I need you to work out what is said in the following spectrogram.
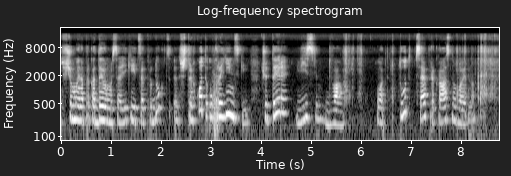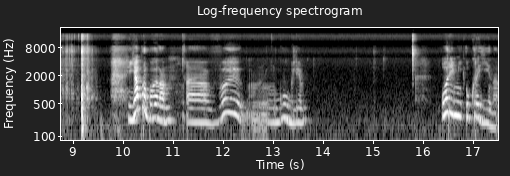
що ми, наприклад, дивимося, який це продукт. Штрих-код український 482. От тут все прекрасно видно. Я пробила в Гуглі Орімі Україна.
